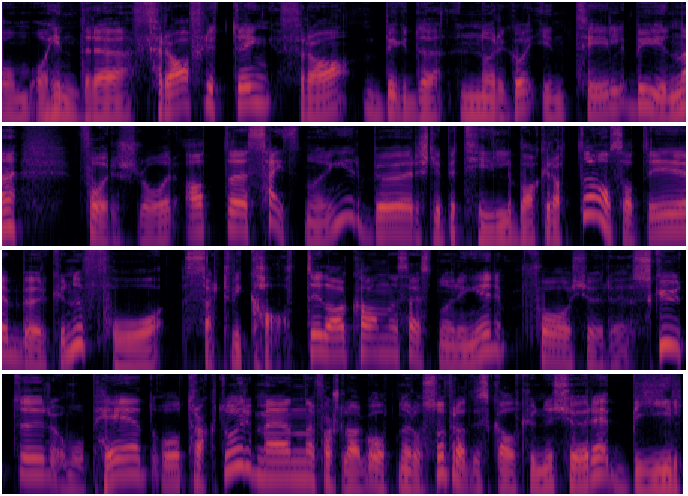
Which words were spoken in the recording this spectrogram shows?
om å hindre fraflytting fra Bygde-Norge og inn til byene, foreslår at 16-åringer eh, bør slippe til bak rattet, altså at de bør kunne få sertifikat. I dag kan 16-åringer få kjøre scooter og moped og traktor, men forslaget åpner også for at de skal kunne kjøre bil,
